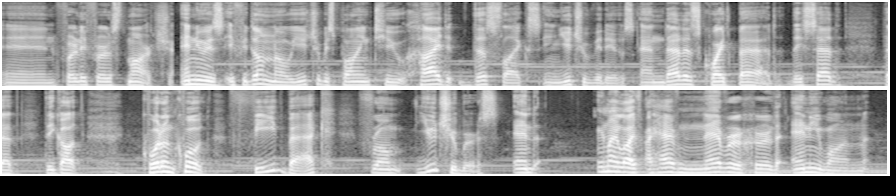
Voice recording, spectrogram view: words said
in 31st March. Anyways, if you don't know, YouTube is planning to hide dislikes in YouTube videos, and that is quite bad. They said that they got quote unquote feedback from YouTubers, and in my life, I have never heard anyone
